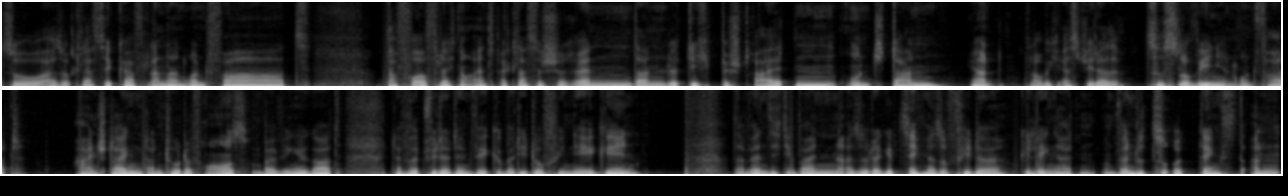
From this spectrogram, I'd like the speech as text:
so, also Klassiker, Flandern-Rundfahrt, davor vielleicht noch ein, zwei klassische Rennen, dann Lüttich bestreiten und dann, ja, glaube ich, erst wieder zur Slowenien-Rundfahrt einsteigen, dann Tour de France und bei Wingegaard, der wird wieder den Weg über die Dauphiné gehen. Da werden sich die beiden, also da gibt es nicht mehr so viele Gelegenheiten. Und wenn du zurückdenkst an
